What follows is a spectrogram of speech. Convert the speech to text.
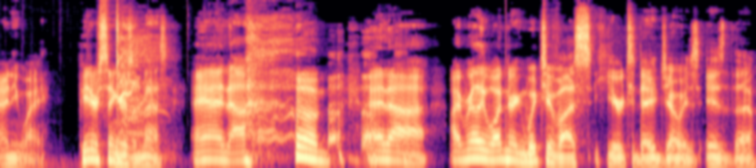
anyway, Peter Singer's a mess, and uh, um, and uh, I'm really wondering which of us here today, Joe, is is the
